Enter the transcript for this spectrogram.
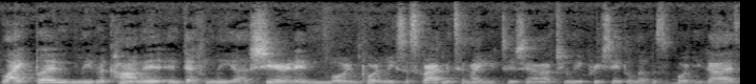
like button, leaving a comment, and definitely uh, sharing and more importantly, subscribing to my YouTube channel. I truly appreciate the love and support, you guys.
